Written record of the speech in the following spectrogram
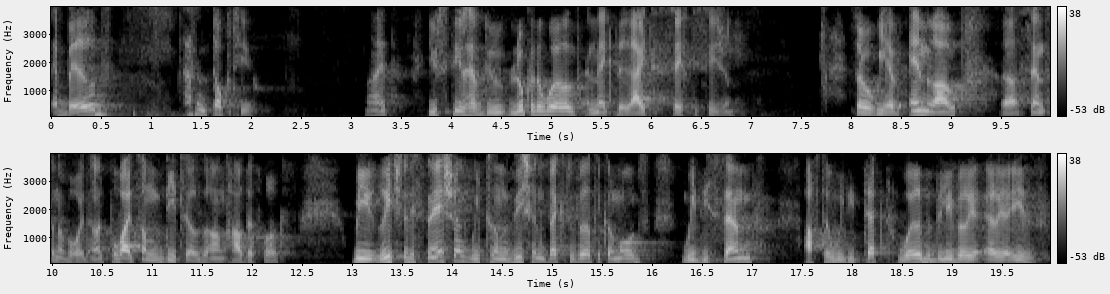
A bird doesn't talk to you, right? You still have to look at the world and make the right safe decision. So we have en route, uh, sense and avoid. And I'll provide some details on how that works. We reach the destination, we transition back to vertical mode, we descend, after we detect where the delivery area is.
